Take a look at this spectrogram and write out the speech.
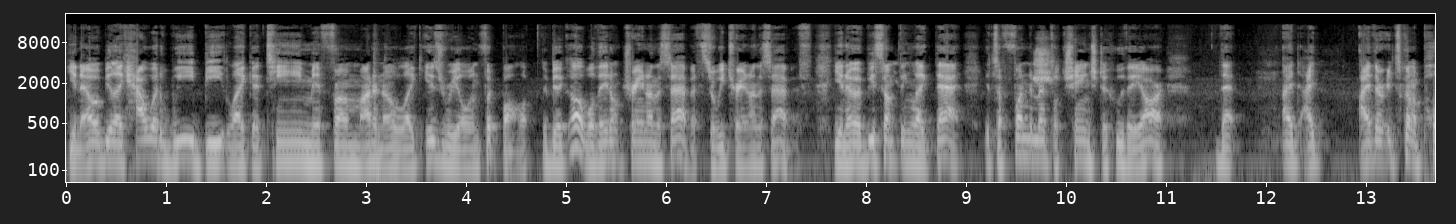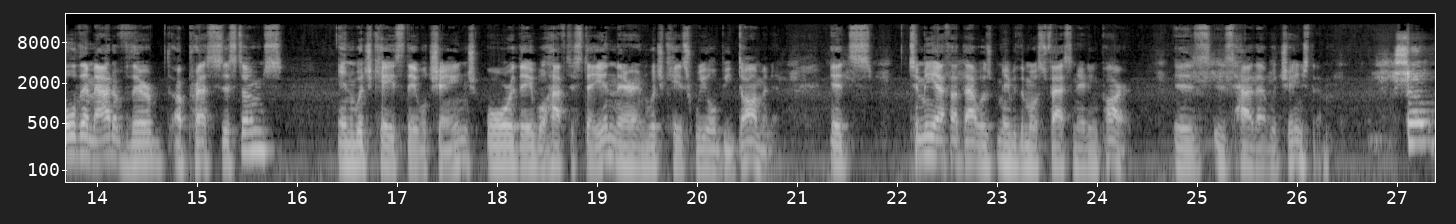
you know, it'd be like how would we beat like a team from I don't know, like Israel in football? It'd be like, oh well, they don't train on the Sabbath, so we train on the Sabbath. You know, it'd be something like that. It's a fundamental change to who they are. That I, I either it's going to pull them out of their oppressed systems, in which case they will change, or they will have to stay in there, in which case we will be dominant. It's to me, I thought that was maybe the most fascinating part is is how that would change them. So,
